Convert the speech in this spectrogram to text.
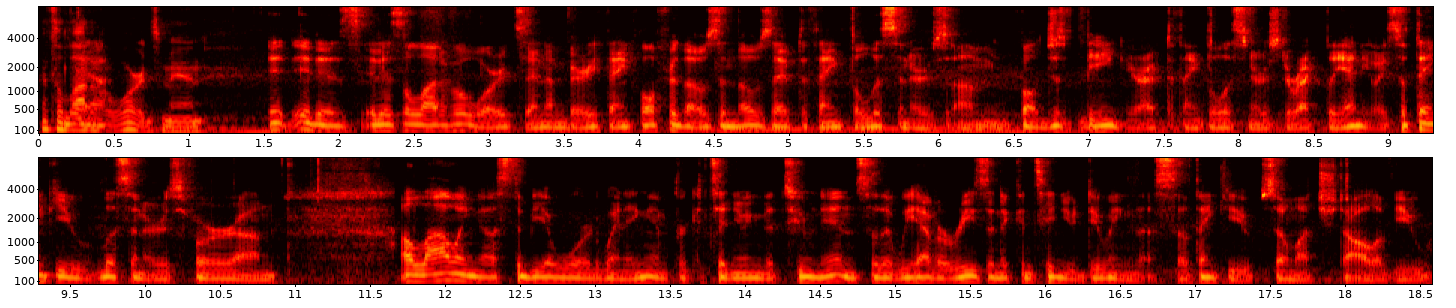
That's a lot Yeah. of awards, man. It, it is. It is a lot of awards, and I'm very thankful for those. And those I have to thank the listeners. Um, well, just being here, I have to thank the listeners directly anyway. So thank you, listeners, for um, allowing us to be award winning and for continuing to tune in so that we have a reason to continue doing this. So thank you so much to all of you.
